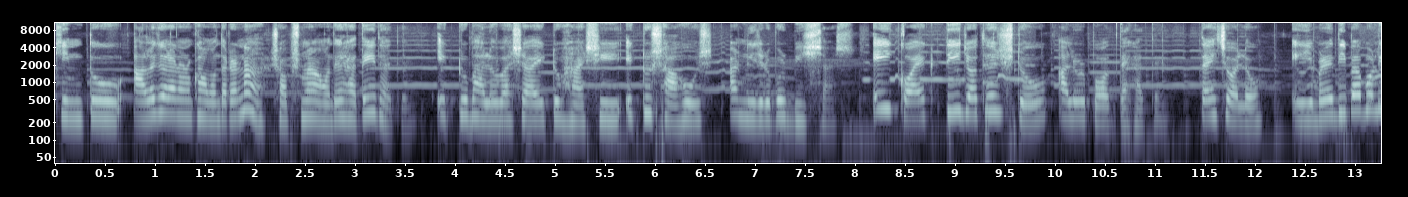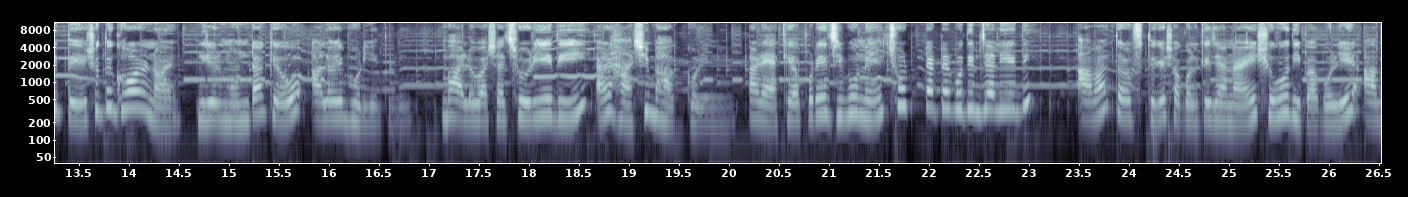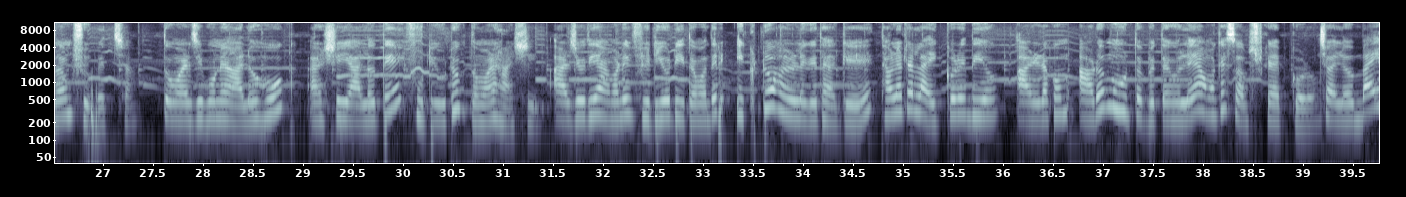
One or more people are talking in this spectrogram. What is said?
কিন্তু আলো জ্বালানোর ক্ষমতাটা না সবসময় আমাদের হাতেই থাকে। একটু ভালোবাসা, একটু হাসি, একটু সাহস আর নিজের উপর বিশ্বাস। এই কয়েকটি যথেষ্ট আলোর পথ দেখাতে। তাই চলো, এইবারে দীপাবলিতে শুধু ঘর নয়, নিজের মনটাকেও আলোয় ভরিয়ে তুলি। ভালোবাসা ছড়িয়ে দিই আর হাসি ভাগ করে নিই। আর একে অপরের জীবনে ছোট্ট একটা প্রদীপ জ্বালিয়ে দিই। আমার তরফ থেকে সকলকে জানাই শুভ দীপাবলির আগাম শুভেচ্ছা। তোমার জীবনে আলো হোক আর সেই আলোতে ফুটে উঠুক তোমার হাসি। আর যদি আমার এই ভিডিওটি তোমাদের একটু ভালো লেগে থাকে, তাহলে একটা লাইক করে দিও। আর এরকম আরও মুহূর্ত পেতে হলে আমাকে সাবস্ক্রাইব করো। চলো বাই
